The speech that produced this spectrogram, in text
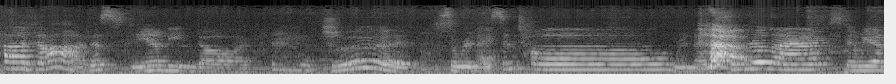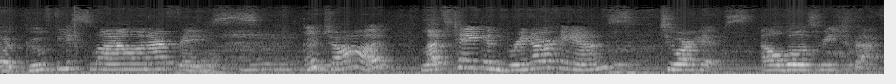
Tada, the standing dog. Good. So we're nice and tall, we're nice and relaxed, and we have a goofy smile on our face. Good job. Let's take and bring our hands to our hips. Elbows reach back.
